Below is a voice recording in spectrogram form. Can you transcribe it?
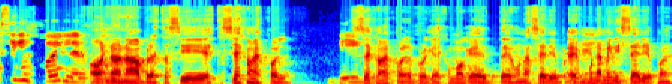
sin spoiler. Oh, no, no, pero esta sí, esta sí es con spoiler. Sí es con spoiler porque es como que es una serie, es una miniserie, pues.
